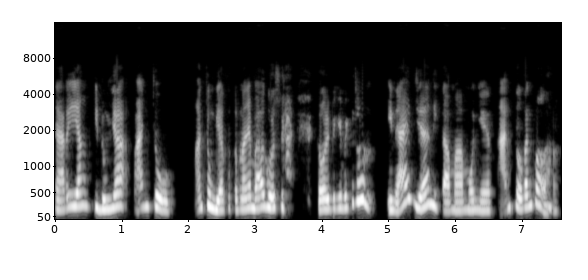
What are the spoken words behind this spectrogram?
nyari yang hidungnya mancung. Mancung biar keturunannya bagus. kalau dipikir-pikir tuh ini aja nikah sama monyet ancol kan kelar.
